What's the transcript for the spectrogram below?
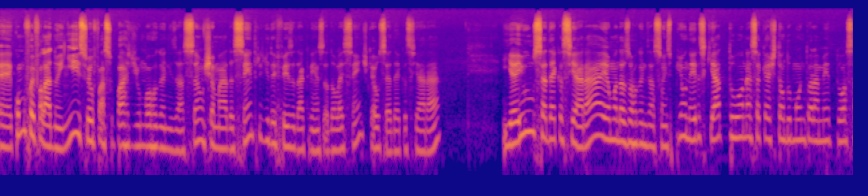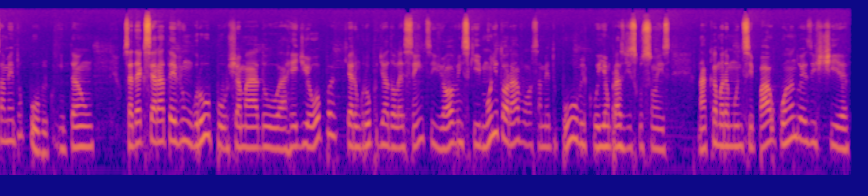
é, como foi falado no início, eu faço parte de uma organização chamada Centro de Defesa da Criança e Adolescente, que é o SEDECA Ceará. E aí o SEDECA Ceará é uma das organizações pioneiras que atuam nessa questão do monitoramento do orçamento público. Então, o SEDECA Ceará teve um grupo chamado a Rede OPA, que era um grupo de adolescentes e jovens que monitoravam o orçamento público, iam para as discussões na Câmara Municipal quando existia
